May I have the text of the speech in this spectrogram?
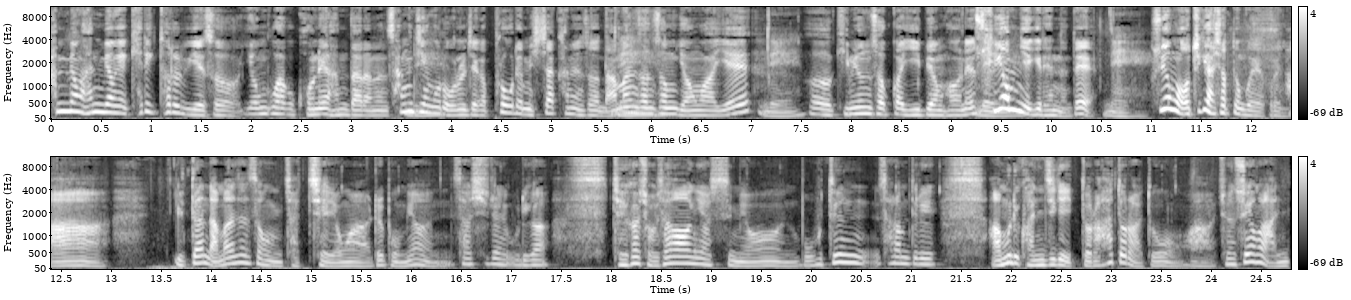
한 명 한 명의 캐릭터를 위해서 연구하고 고뇌한다라는 상징으로 네. 오늘 제가 프로그램을 시작하면서 남한산성 네. 영화의 네. 어, 김윤석과 이병헌의 네. 수염 얘기를 했는데 네. 수염을 어떻게 하셨던 거예요, 그러니까? 아, 일단 남한산성 자체 영화를 보면 사실은 우리가 제가 저 상황이었으면 모든 사람들이 아무리 관직에 있더라 하더라도 아, 전 수염을 안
